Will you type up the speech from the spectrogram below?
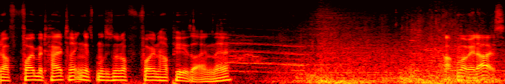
Wieder voll mit Heil trinken. Jetzt muss ich nur noch voll in HP sein, ne? Ach, guck mal, wer da. Ist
